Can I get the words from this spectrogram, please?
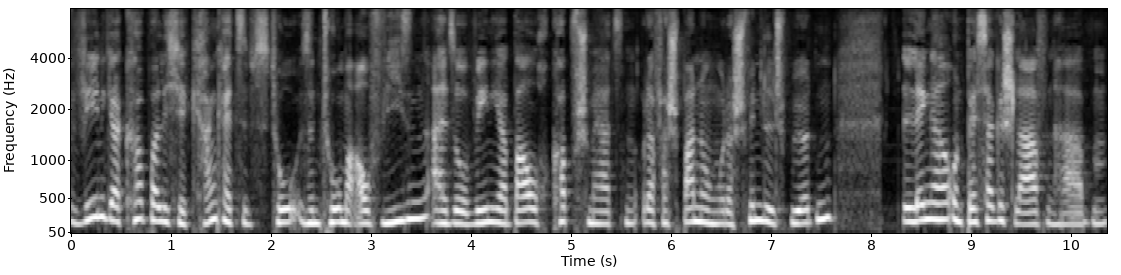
weniger körperliche Krankheitssymptome aufwiesen, also weniger Bauch, Kopfschmerzen oder Verspannung oder Schwindel spürten länger und besser geschlafen haben,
